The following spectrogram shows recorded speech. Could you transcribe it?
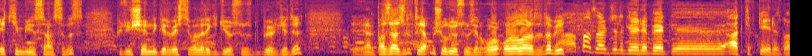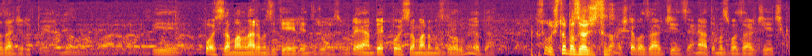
etkin bir insansınız. Bütün şenliklere, festivallere gidiyorsunuz bu bölgede. E, yani pazarcılık da yapmış oluyorsunuz yani. Or- oralarda da bir Aa, Pazarcılık öyle pek e, aktif değiliz pazarcılıkta yani. Bir boş zamanlarımızı değerlendiriyoruz burada. Yani pek boş zamanımız da olmuyor da. sonuçta pazarcısınız. Sonuçta pazarcıyız yani adımız pazarcıya çıktı.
